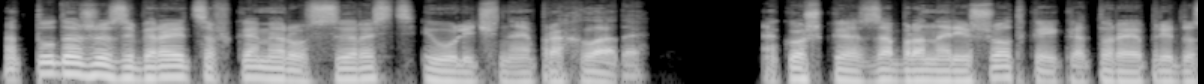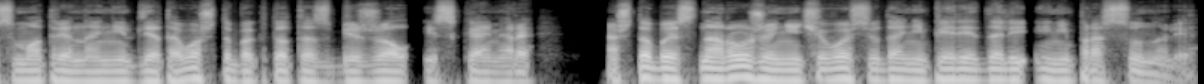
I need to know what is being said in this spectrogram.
Оттуда же забирается в камеру сырость и уличная прохлада. Окошко забрано решеткой, которая предусмотрена не для того, чтобы кто-то сбежал из камеры, а чтобы снаружи ничего сюда не передали и не просунули.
